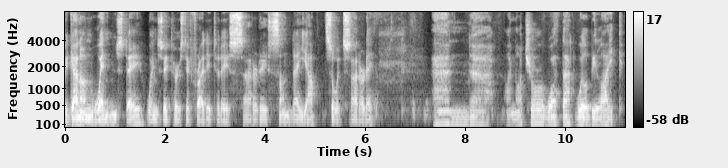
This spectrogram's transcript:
Began on Wednesday, Wednesday, Thursday, Friday. Today's Saturday, Sunday. Yeah, so it's Saturday. And uh, I'm not sure what that will be like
